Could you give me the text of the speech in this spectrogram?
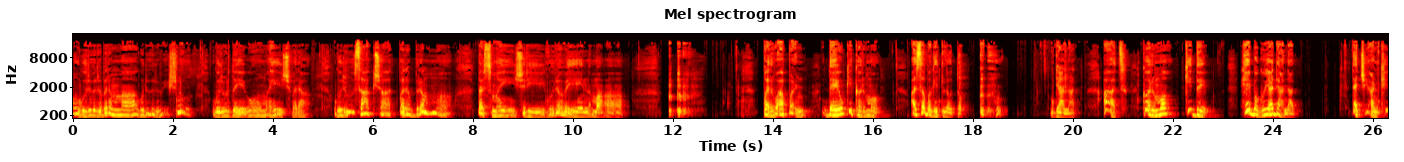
गुरुर्ब्रह्मा गुरुर्विष्णू गुरुर्देव महेश्वरा गुरु साक्षात परब्रह्म तस्मै श्री गुरवे नमहा परवा आपण देव की कर्म असं बघितलं होतं ध्यानात आज कर्म की देव हे बघूया ध्यानात त्याची आणखी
